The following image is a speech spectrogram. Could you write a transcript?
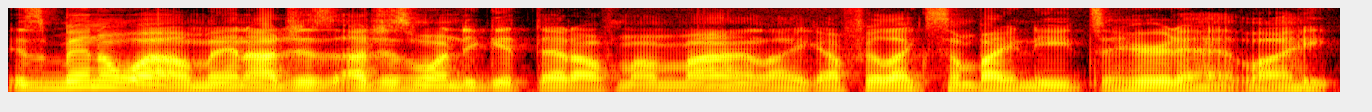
it's been a while, man. I just I just wanted to get that off my mind. Like I feel like somebody needs to hear that. Like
